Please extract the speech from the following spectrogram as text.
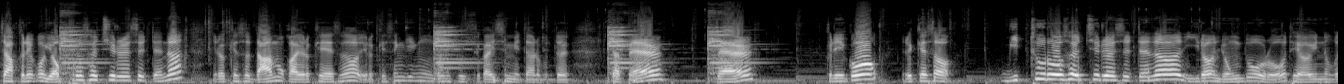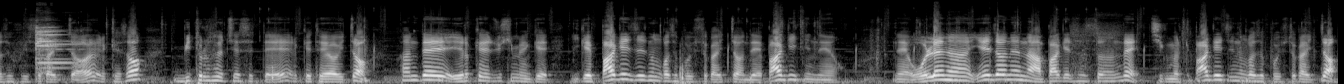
자, 그리고 옆으로 설치를 했을 때는 이렇게 해서 나무가 이렇게 해서 이렇게 생긴 것을 볼 수가 있습니다, 여러분들. 자, 벨, 벨, 그리고 이렇게 해서 밑으로 설치를 했을 때는 이런 용도로 되어 있는 것을 볼 수가 있죠. 이렇게 해서 밑으로 설치했을 때 이렇게 되어 있죠. 한데 이렇게 해주시면 이게 이게 빠개지는 것을 볼 수가 있죠. 네, 빠개지네요. 네, 원래는 예전에는 안 빠개졌었는데 지금 이렇게 빠개지는 것을 볼 수가 있죠.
